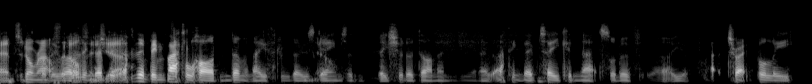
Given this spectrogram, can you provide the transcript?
Um, so don't write off Probably the will. I think Dolphins they've, been, yet. they've been battle hardened, haven't they, through those Yeah. games, and they should have done. And you know, I think they've taken that sort of uh, your flat track bully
